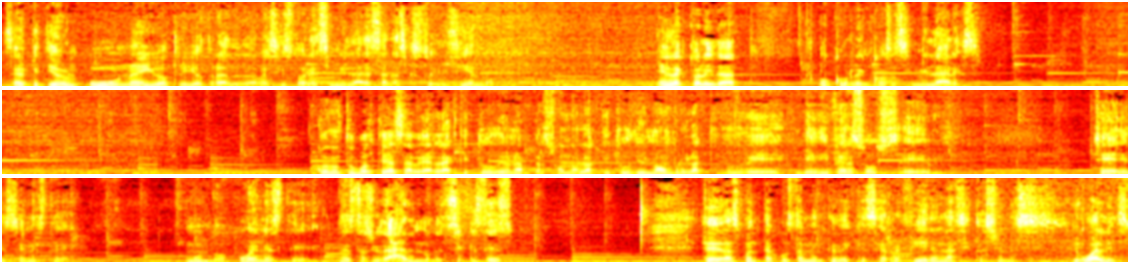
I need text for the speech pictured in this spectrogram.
Se repitieron una y otra y otra de vez historias similares a las que estoy diciendo. En la actualidad ocurren cosas similares. Cuando tú volteas a ver la actitud de una persona, la actitud de un hombre, la actitud de, diversos eh, seres en este mundo o en, este, en esta ciudad, en donde sea que estés, te das cuenta justamente de que se refieren a situaciones iguales.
